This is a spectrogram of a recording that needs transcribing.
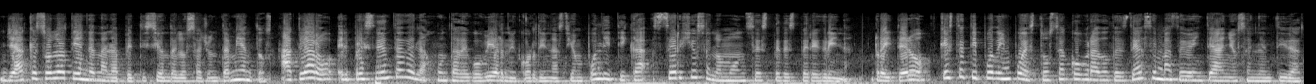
ya que solo atienden a la petición de los ayuntamientos, aclaró el presidente de la Junta de Gobierno y Coordinación Política, Sergio Salomón Céspedes Peregrina. Reiteró que este tipo de impuestos se ha cobrado desde hace más de 20 años en la entidad,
